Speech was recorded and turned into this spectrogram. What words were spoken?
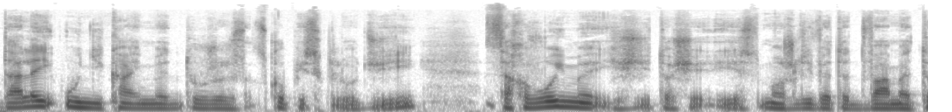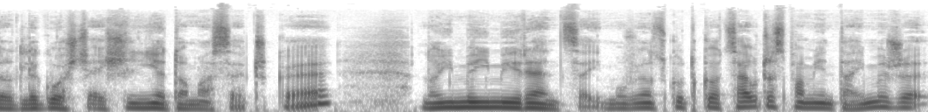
dalej unikajmy dużych skupisk ludzi. Zachowujmy, jeśli to się jest możliwe, te dwa metry odległości, a jeśli nie, to maseczkę. No i myjmy ręce. I mówiąc krótko, cały czas pamiętajmy, że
